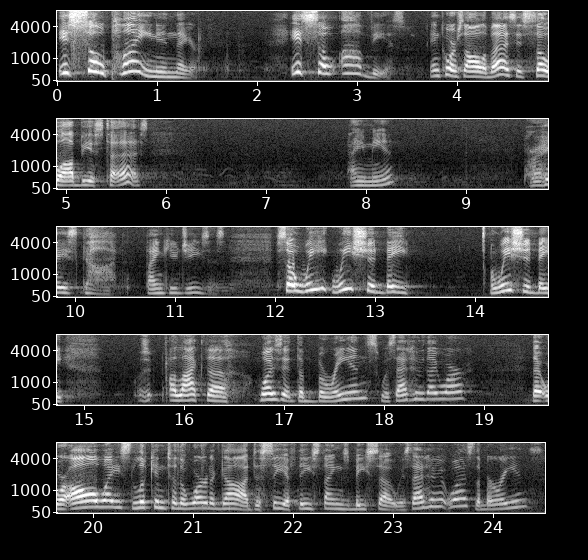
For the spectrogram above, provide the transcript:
It's so plain in there. It's so obvious. And of course, all of us, it's so obvious to us. Amen. Praise God. Thank you, Jesus. So we, we should be, we should be like the, what is it, the Bereans? Was that who they were? That were always looking to the Word of God to see if these things be so. Is that who it was, the Bereans?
